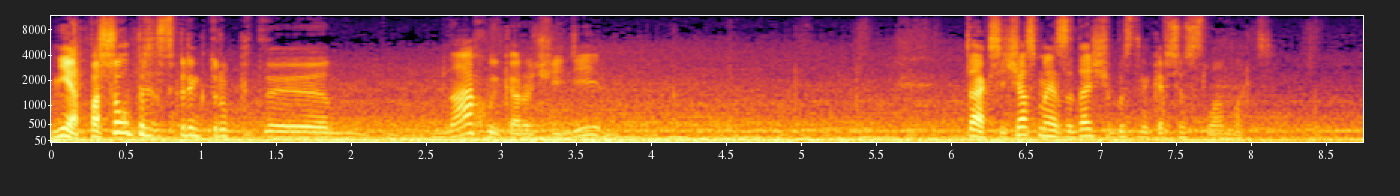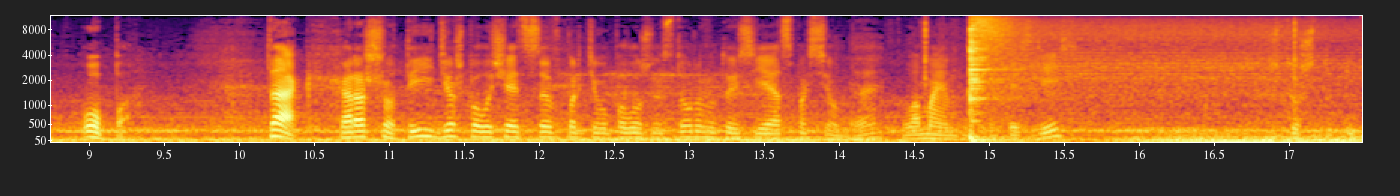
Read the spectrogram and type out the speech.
Нет, пошел Спрингтруп э, нахуй, короче, иди. Так, сейчас моя задача быстренько все сломать. Опа. Так, хорошо, ты идешь, получается, в противоположную сторону, то есть я спасен, да? Ломаем быстренько здесь. Что ж тупить-то?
